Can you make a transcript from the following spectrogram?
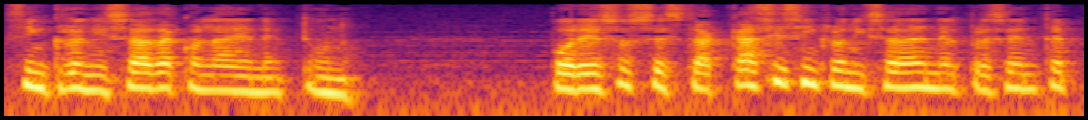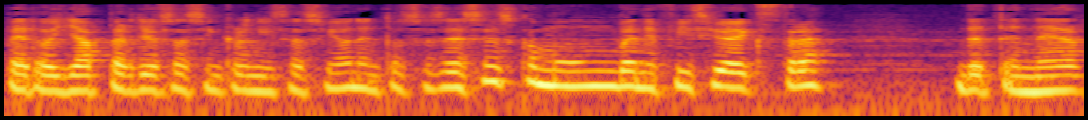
sincronizada con la de Neptuno. Por eso se está casi sincronizada en el presente, pero ya perdió esa sincronización. Entonces ese es como un beneficio extra de tener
